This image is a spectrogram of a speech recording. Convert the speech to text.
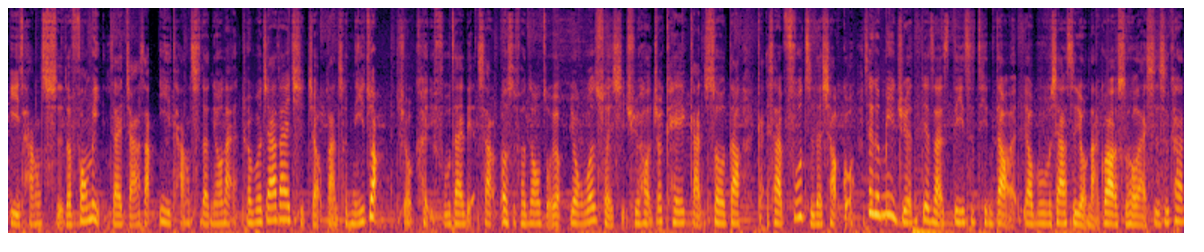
一汤匙的蜂蜜，再加上一汤匙的牛奶，全部加在一起搅拌成泥状。就可以敷在脸上二十分钟左右，用温水洗去后，就可以感受到改善肤质的效果。这个秘诀店长是第一次听到，要不下次有南瓜的时候来试试看。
